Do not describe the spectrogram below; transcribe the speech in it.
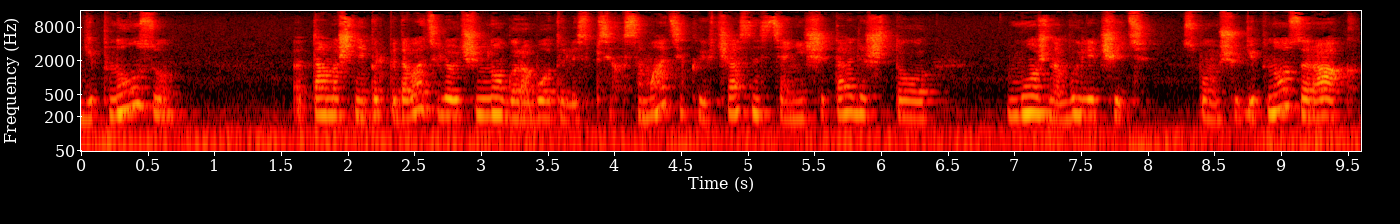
гипнозу, тамошние преподаватели очень много работали с психосоматикой, в частности, они считали, что можно вылечить с помощью гипноза рак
